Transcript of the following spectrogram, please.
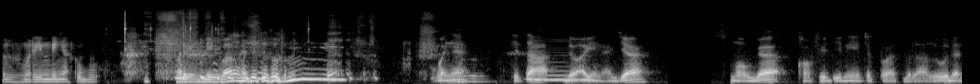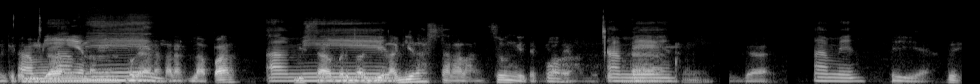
Aduh, merinding aku, Bu. Merinding banget itu. Hmm. Pokoknya kita Hmm. doain aja semoga COVID ini cepat berlalu dan kita juga Amin. sebagai anak-anak delapan Amin. bisa berbagi lagi lah secara langsung gitu yang membutuhkan Amin. juga. Amin. Iya, Wih,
